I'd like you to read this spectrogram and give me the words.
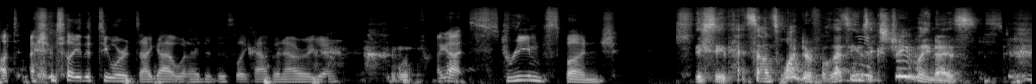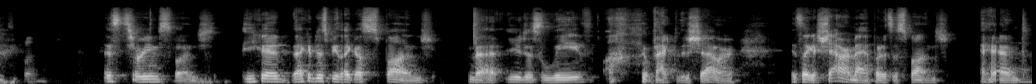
I'll t- I can tell you the two words I got when I did this like half an hour ago. I got stream sponge. You see, that sounds wonderful. That seems extremely nice. A stream sponge. You could that could just be like a sponge that you just leave back to the shower. It's like a shower mat, but it's a sponge, and Yeah.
